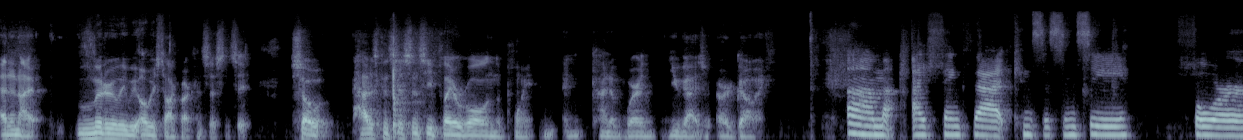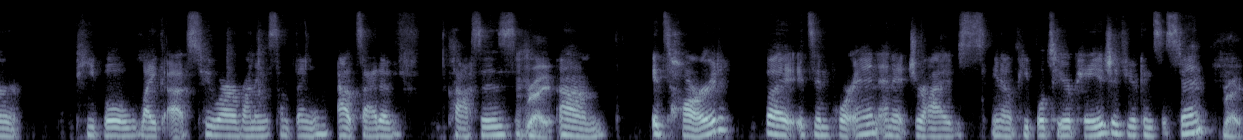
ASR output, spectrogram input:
Ed and I literally we always talk about consistency. So how does consistency play a role in the point and kind of where you guys are going? Um, I think that consistency for people like us who are running something outside of classes, Right. um, it's hard, but it's important and it drives, you know, people to your page if you're consistent. Right.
